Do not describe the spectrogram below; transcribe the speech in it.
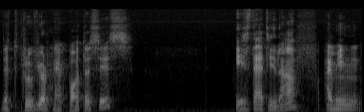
that prove your hypothesis is that enough? I mean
